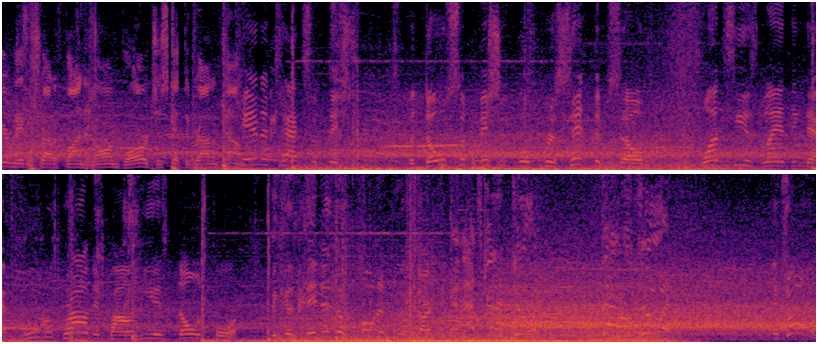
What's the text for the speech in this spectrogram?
here. Maybe try to find an arm bar or just get the ground and pound. He Can attack submission, but those submissions will present themselves once he is landing that brutal ground and pound he is known for. Because then his opponent will start to... And that's gonna do it. That'll do it. It's over.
